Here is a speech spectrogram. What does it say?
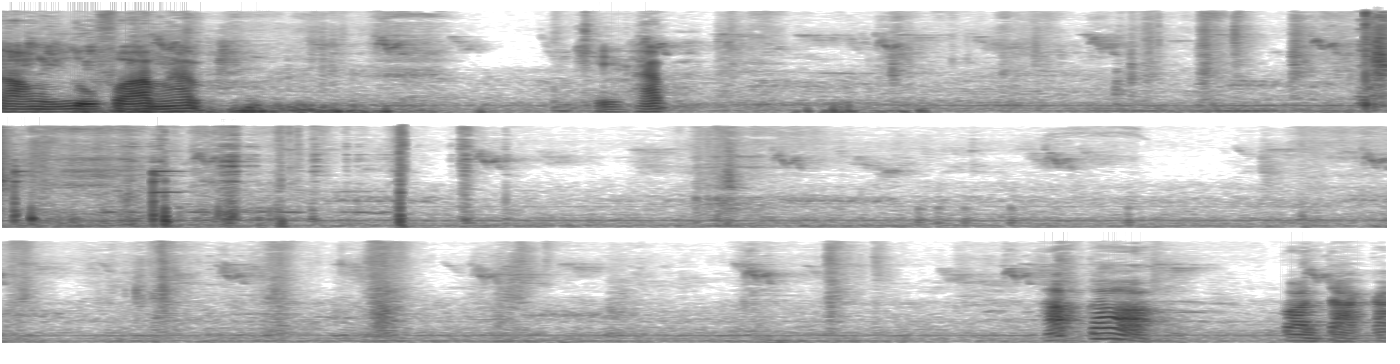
ลองดูฟอร์มครับ โอเคครับครับก็ก่อนจากกัน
